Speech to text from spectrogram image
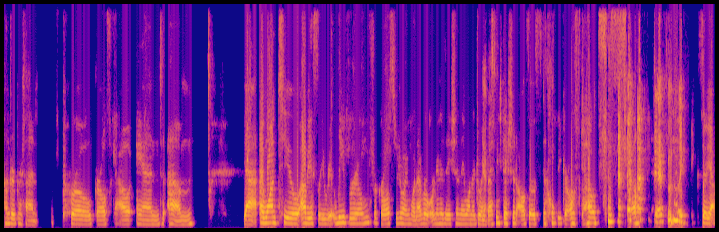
100% pro Girl Scout, and um, yeah, I want to obviously re- leave room for girls to join whatever organization they want to join, yes. but I think they should also still be Girl Scouts. so, Definitely. So yeah,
